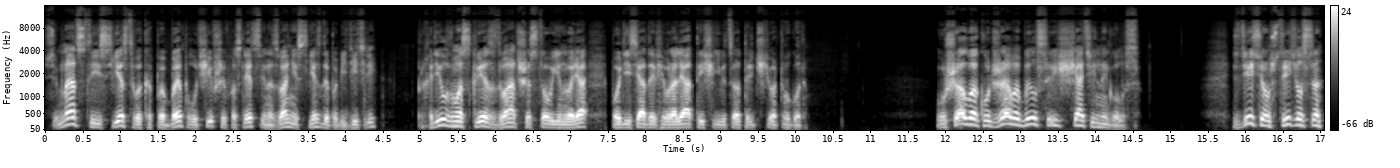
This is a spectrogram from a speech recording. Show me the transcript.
17-й съезд ВКПБ, получивший впоследствии название «Съезда победителей», проходил в Москве с 26 января по 10 февраля 1934 года. У Шалва Акуджава был совещательный голос. Здесь он встретился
